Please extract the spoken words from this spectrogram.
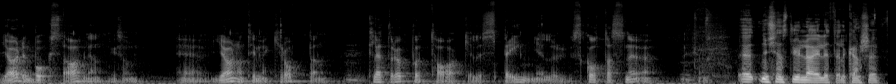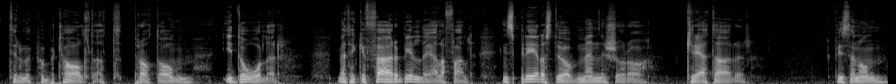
gör det bokstavligen. Liksom. Eh, gör någonting med kroppen. Klättra upp på ett tak eller spring eller skotta snö. Eh, Nu känns det ju löjligt eller kanske till och med pubertalt att prata om idoler. Men jag tänker förebilder i alla fall. Inspireras du av människor och kreatörer? Finns det någon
